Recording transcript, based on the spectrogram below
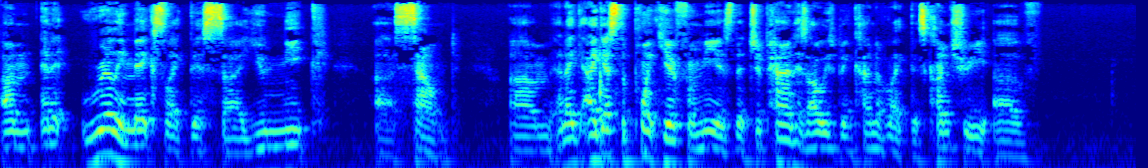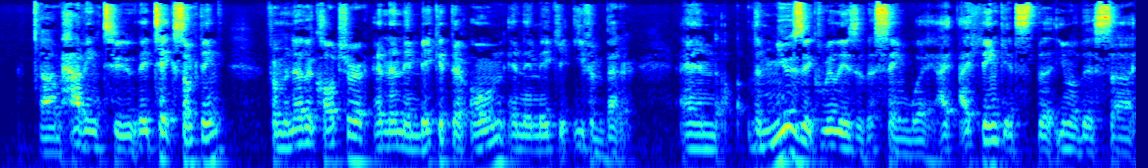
Um, and it really makes like this uh, unique uh, sound. Um, and I, I, guess the point here for me is that Japan has always been kind of like this country of um, having to, they take something from another culture and then they make it their own and they make it even better. And the music really is the same way. I, I think it's the, you know, this uh,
